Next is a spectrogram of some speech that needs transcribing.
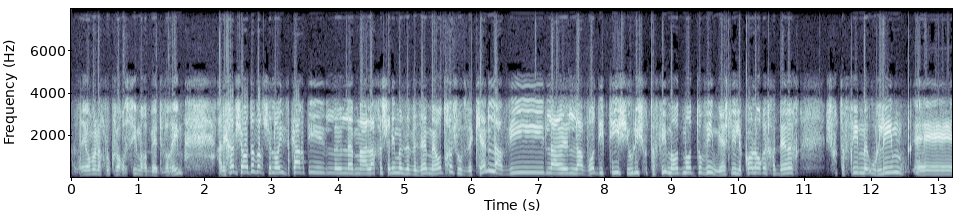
אז היום אנחנו כבר עושים הרבה דברים. אני חושב שעוד דבר שלא הזכרתי למהלך השנים הזה, וזה מאוד חשוב, זה כן להביא, לעבוד איתי, שיהיו לי שותפים מאוד מאוד טובים. יש לי לכל אורך הדרך שותפים מעולים. אה,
